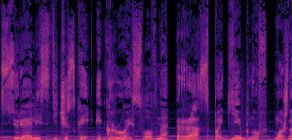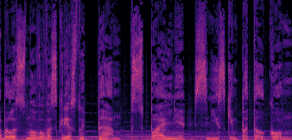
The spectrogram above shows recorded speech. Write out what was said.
с сюрреалистической игрой, словно раз погибнув, можно было снова воскреснуть там, в спальне с низким потолком.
